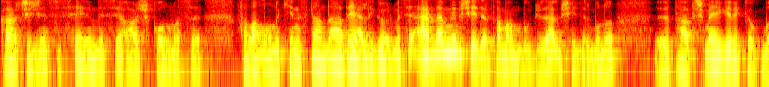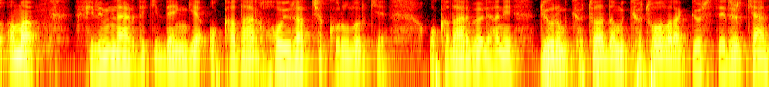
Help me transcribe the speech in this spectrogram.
karşı cinsi sevmesi, aşık olması falan onu kendisinden daha değerli görmesi erdemli bir şeydir. Tamam bu güzel bir şeydir. Bunu e, tartışmaya gerek yok. Ama filmlerdeki denge o kadar hoyratça kurulur ki o kadar böyle hani diyorum kötü adamı kötü olarak gösterirken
